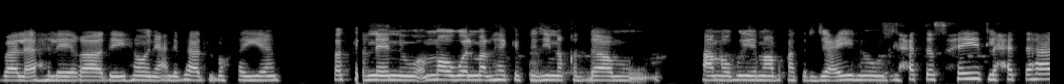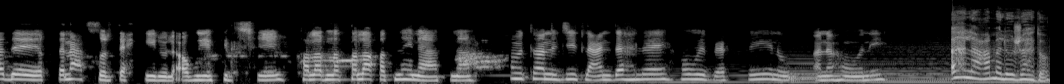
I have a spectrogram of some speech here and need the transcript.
قبال أهلي غادي هون يعني بهذا المخيم. فكرنا إنه ما أول مرة هيك بتجينا قدام قام أبويا ما بقى ترجعي له. لحتى صحيت لحتى هذا اقتنعت صرت أحكي له لأبويا كل شيء طلبنا الطلاق اثنيناتنا. قمت هون جيت لعند أهلي هو بعفرين وأنا هوني. أهلها عملوا جهدهم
